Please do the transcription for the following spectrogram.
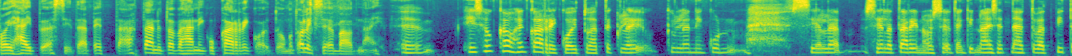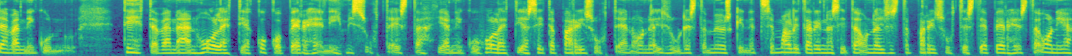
voi häipyä siitä ja pettää. Tämä nyt on vähän niin kuin karrikoitua, mutta oliko se about näin? Ei se ole kauhean karrikoitua, että kyllä, kyllä niin kuin siellä, siellä tarinoissa jotenkin naiset näyttävät pitävän niin kuin tehtävänään huolehtia koko perheen ihmissuhteista ja niin kuin huolehtia siitä parisuhteen onnellisuudesta myöskin. Että se mallitarina siitä onnellisesta parisuhteesta ja perheestä on ja,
